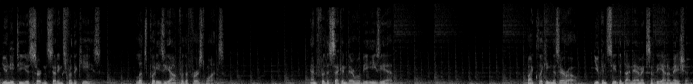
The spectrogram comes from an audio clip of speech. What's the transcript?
you need to use certain settings for the keys. Let's put easy out for the first ones. And for the second there will be easy in. By clicking this arrow, you can see the dynamics of the animation.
